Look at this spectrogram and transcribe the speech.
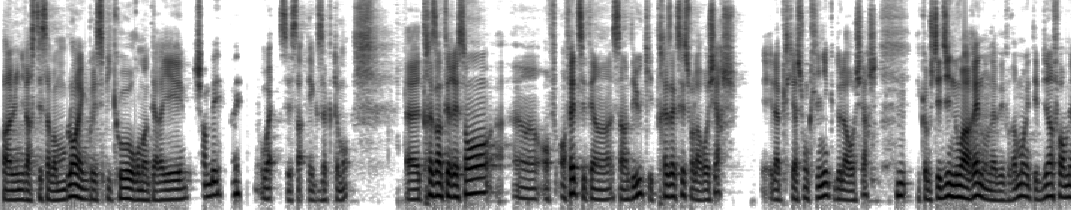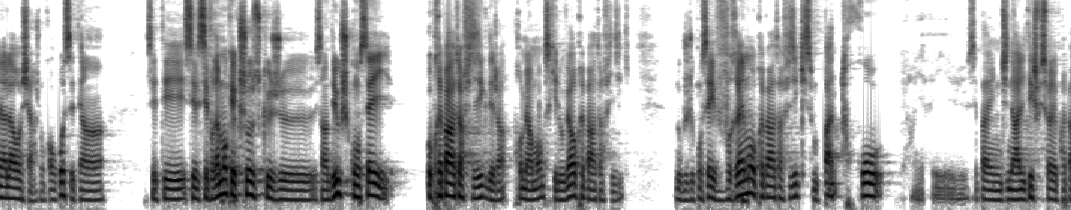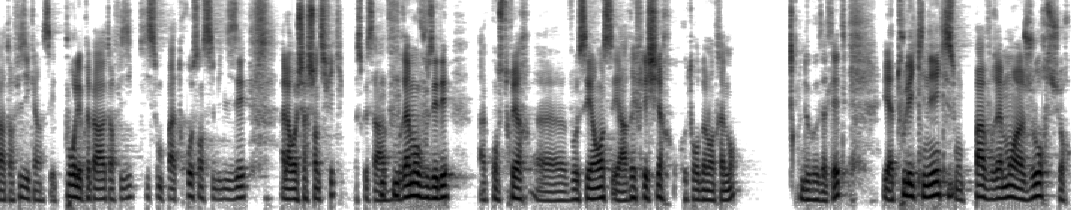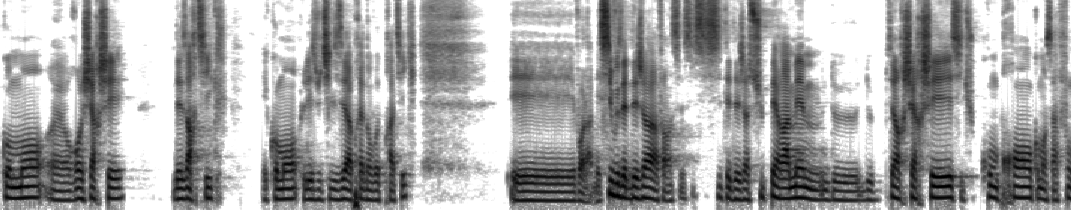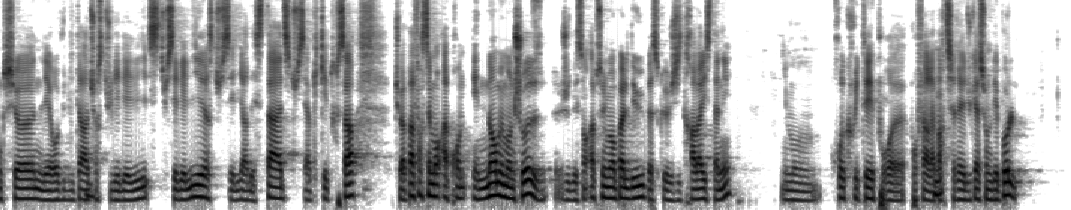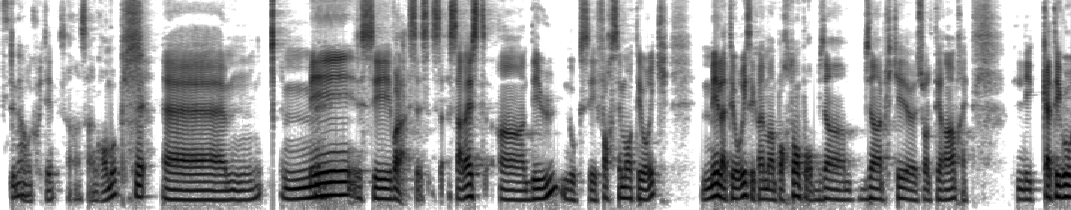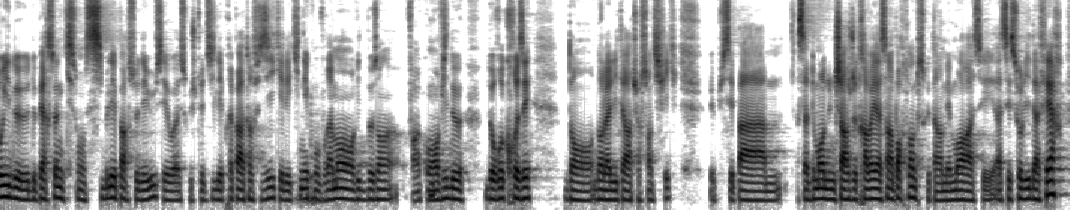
Enfin, l'université Savoie-Mont-Blanc avec Brice Picot, Romain Terrier. Chambé, ouais. Ouais, c'est ça, exactement. Euh, très intéressant. en, fait, c'était un, c'est un DU qui est très axé sur la recherche et l'application clinique de la recherche. Hmm. Et comme je t'ai dit, nous à Rennes, on avait vraiment été bien formés à la recherche. Donc en gros, c'était un, c'était, c'est vraiment quelque chose que je, c'est un DU que je conseille aux préparateurs physiques déjà, premièrement, parce qu'il est ouvert aux préparateurs physiques. Donc je le conseille vraiment aux préparateurs physiques qui sont pas trop, c'est pas une généralité que je fais sur les préparateurs physiques, hein. c'est pour les préparateurs physiques qui sont pas trop sensibilisés à la recherche scientifique, parce que ça va vraiment vous aider à construire euh, vos séances et à réfléchir autour de l'entraînement de vos athlètes, et à tous les kinés qui sont pas vraiment à jour sur comment euh, rechercher des articles, et comment les utiliser après dans votre pratique. Et voilà. Mais si vous êtes déjà, enfin, si, si tu es déjà super à même de, de, bien rechercher, si tu comprends comment ça fonctionne, les revues de littérature, si tu, les, si tu sais les lire, si tu sais lire des stats, si tu sais appliquer tout ça, tu vas pas forcément apprendre énormément de choses. Je descends absolument pas le DU parce que j'y travaille cette année. Ils m'ont recruté pour, euh, pour faire la mmh. partie rééducation de l'épaule. C'est recruté, c'est un, un, grand mot. Euh, mais c'est voilà, ça reste un DU, donc c'est forcément théorique. Mais la théorie, c'est quand même important pour bien bien appliquer euh, sur le terrain après. Les catégories de, de personnes qui sont ciblées par ce DU, c'est ouais, ce que je te dis, les préparateurs physiques et les kinés qui ont vraiment envie de besoin, enfin, qui ont envie de, de recreuser dans, dans la littérature scientifique. Et puis c'est pas, ça demande une charge de travail assez importante parce que tu as un mémoire assez assez solide à faire,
